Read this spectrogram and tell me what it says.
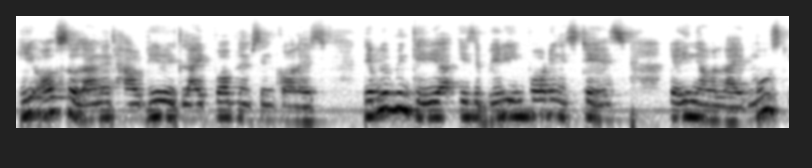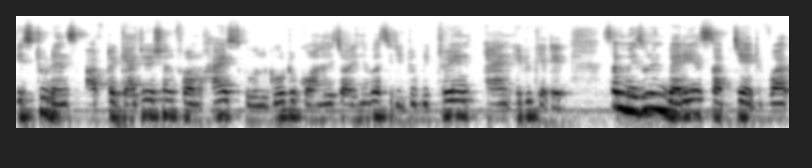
he also learned how deal with life problems in college. Developing career is a very important stage in our life. Most students, after graduation from high school, go to college or university to be trained and educated. Some major in various subjects, while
